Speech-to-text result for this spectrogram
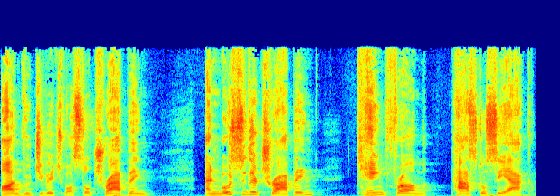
on Vucevic while still trapping. And most of their trapping came from Pascal Siakam.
